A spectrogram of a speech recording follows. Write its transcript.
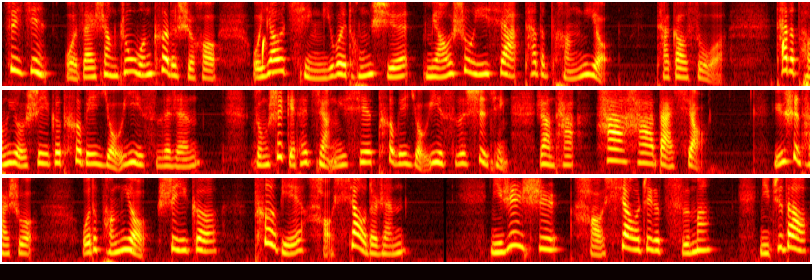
最近我在上中文课的时候，我邀请一位同学描述一下他的朋友，他告诉我，他的朋友是一个特别有意思的人，总是给他讲一些特别有意思的事情，让他哈哈大笑。于是他说，我的朋友是一个特别好笑的人。你认识“好笑”这个词吗？你知道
